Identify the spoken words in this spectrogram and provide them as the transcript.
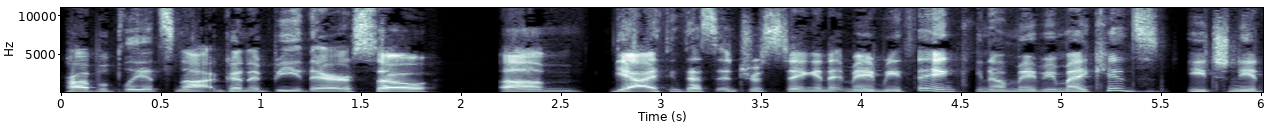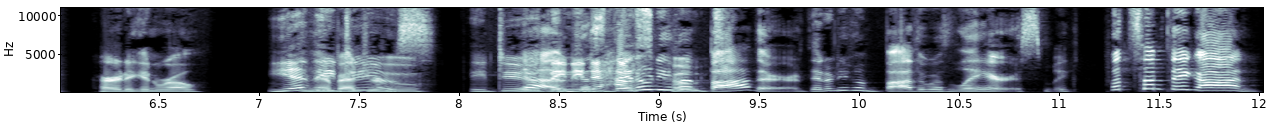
probably it's not going to be there. So, um, yeah, I think that's interesting, and it made me think. You know, maybe my kids each need a cardigan row. Yeah, in they their do. They do. Yeah, they need a house they don't even bother. They don't even bother with layers. Like, put something on.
